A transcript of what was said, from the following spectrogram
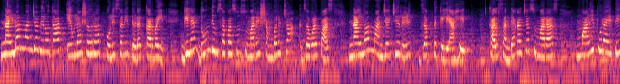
नायलॉन मांजा विरोधात येवला शहरात पोलिसांनी धडक कारवाईत गेल्या दोन दिवसापासून सुमारे शंभरच्या जवळपास नायलॉन मांजाचे रीळ जप्त केले आहेत. काल संध्याकाळच्या सुमारास माळीपुरा येथे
